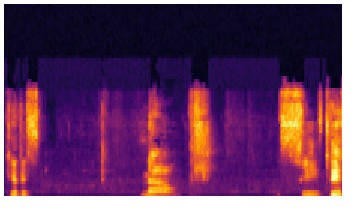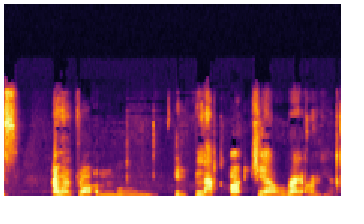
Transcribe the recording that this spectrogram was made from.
Here it is. Now, let's see. This, I want to draw a moon in black art gel right on here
